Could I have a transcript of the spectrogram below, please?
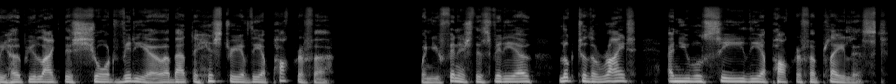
We hope you like this short video about the history of the Apocrypha. When you finish this video, look to the right and you will see the Apocrypha playlist.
